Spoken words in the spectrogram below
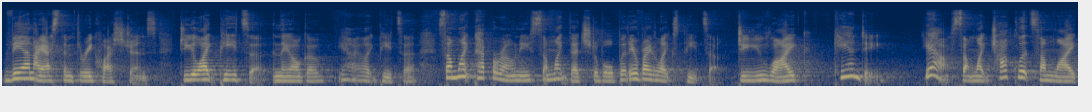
Then I ask them three questions. Do you like pizza? And they all go, Yeah, I like pizza. Some like pepperoni, some like vegetable, but everybody likes pizza. Do you like candy? Yeah, some like chocolate, some like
